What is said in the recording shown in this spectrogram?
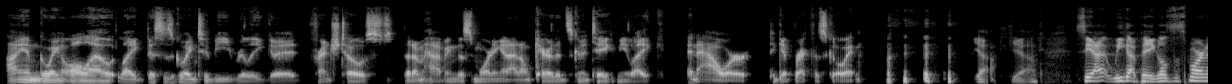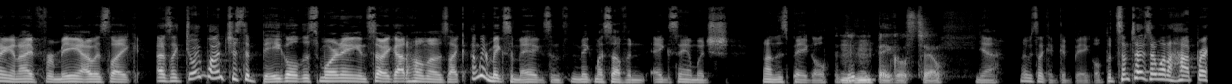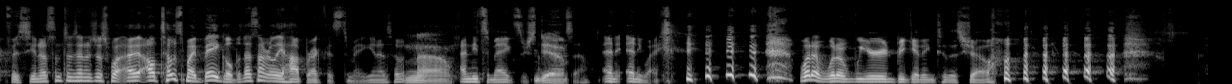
I am going all out. Like this is going to be really good French toast that I'm having this morning, and I don't care that it's going to take me like an hour to get breakfast going. Yeah, yeah. See, I, we got bagels this morning, and I, for me, I was like, I was like, do I want just a bagel this morning? And so I got home, I was like, I'm going to make some eggs and make myself an egg sandwich on this bagel. I did eat bagels too. Yeah, it was like a good bagel. But sometimes I want a hot breakfast. You know, sometimes I don't just want. I, I'll toast my bagel, but that's not really a hot breakfast to me. You know, so No, I need some eggs or something. Yeah. So, any, anyway, what a what a weird beginning to this show.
